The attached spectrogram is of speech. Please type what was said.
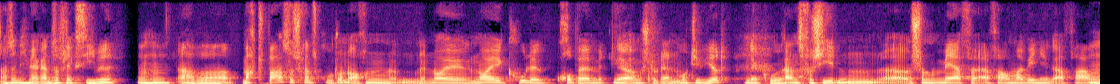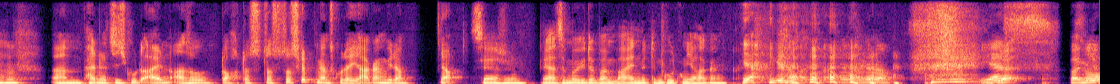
Also nicht mehr ganz so flexibel, Mhm. aber macht Spaß, ist ganz gut und auch ein, eine neue, neue, coole Gruppe mit Ja. jungen Studenten motiviert. Ja, cool. Ganz verschieden, äh, schon mehr für Erfahrung, mal weniger Erfahrung Mhm. ähm, pendelt sich gut ein. Also doch, das, das, das gibt ein ganz guter Jahrgang wieder. Ja. Sehr schön. Ja, sind wir wieder beim Wein mit dem guten Jahrgang. Ja, genau, genau, genau. Yes. Bei, So. mir,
